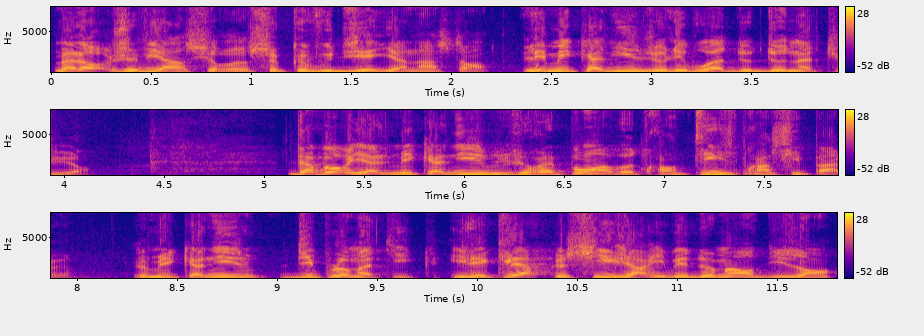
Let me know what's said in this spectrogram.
Mais alors, je viens sur ce que vous disiez il y a un instant. Les mécanismes, je les vois de deux natures. D'abord, il y a le mécanisme, je réponds à votre hantise principale le mécanisme diplomatique. Il est clair que si j'arrivais demain en disant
